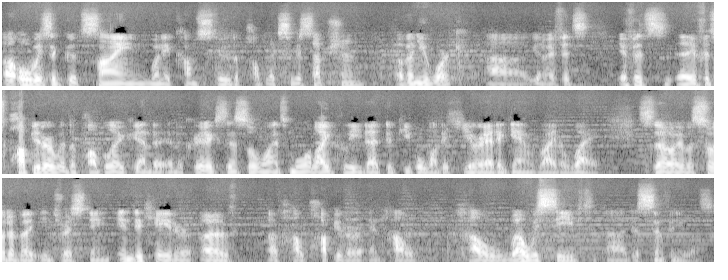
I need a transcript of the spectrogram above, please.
uh, always a good sign when it comes to the public's reception of a new work. Uh, you know, if it's if it's uh, if it's popular with the public and the, and the critics and so on, it's more likely that the people want to hear it again right away. So it was sort of an interesting indicator of of how popular and how how well received uh, this symphony was.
